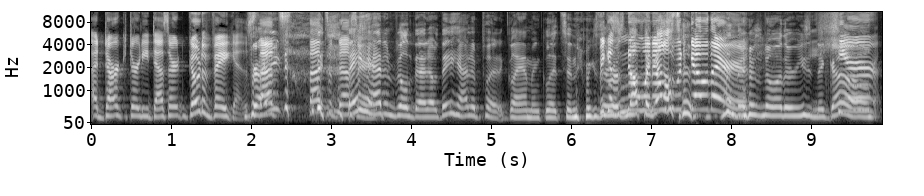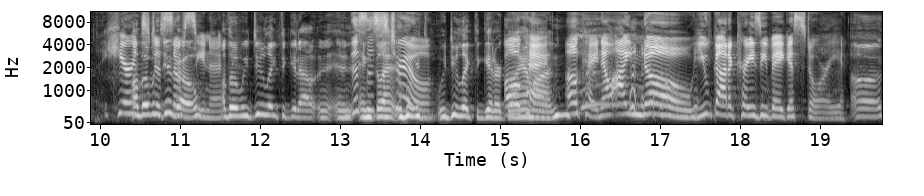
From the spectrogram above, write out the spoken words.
a dark, dirty desert, go to Vegas. Right? That's that's a desert. they had to build that up. They had to put glam and glitz in there because, there Because was no one else would go there. there was no other reason to go. Here, here although it's we just do so go, scenic. although we do like to get out and, and, This and is glam, true. We, we do like to get our glam okay, on. okay. Now I know you've got a crazy Vegas story. Uh,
